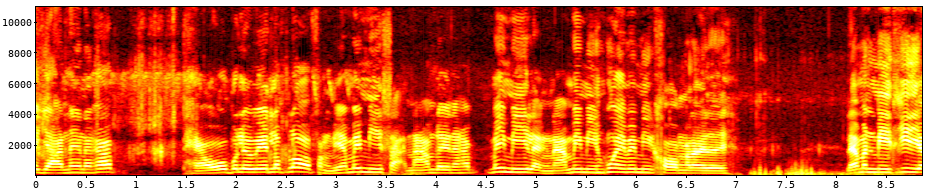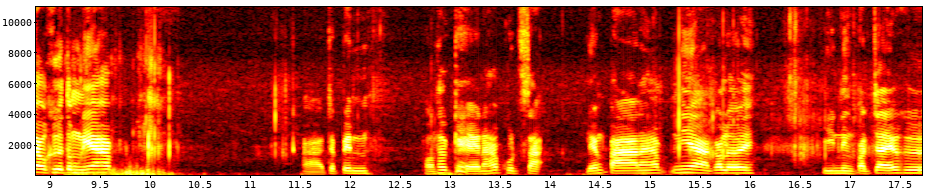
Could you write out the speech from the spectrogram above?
อีกอย่างหนึ่งนะครับ แถวบริเวณรอบๆฝั่งเนี้ยไม่มีสระน้ำเลยนะครับ ไม่มีแหล่งน้ำไม่มีห้วยไม่มีคลองอะไรเลย แล้วมันมีที่เดียวคือตรงเนี้ยครับ อ่าจะเป็นของเท่าแก่นะครับ ขุดสระเลี้ยงปลานะครับ เนี่ยก็เลยอีกหนึ่งปัจจัยก็คือ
